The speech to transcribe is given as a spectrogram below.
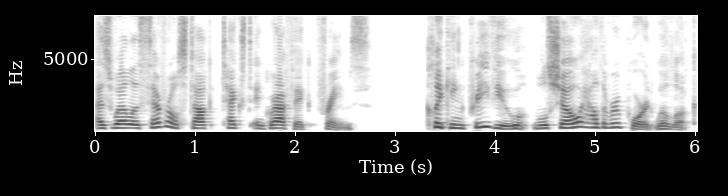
as well as several stock text and graphic frames. Clicking Preview will show how the report will look.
